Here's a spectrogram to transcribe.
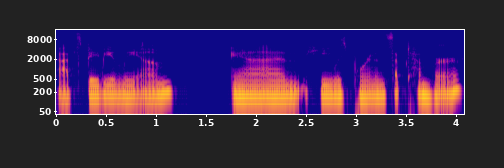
That's baby Liam. And he was born in September.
